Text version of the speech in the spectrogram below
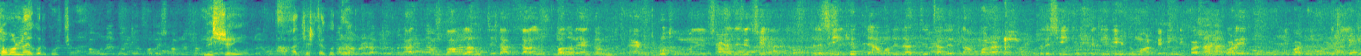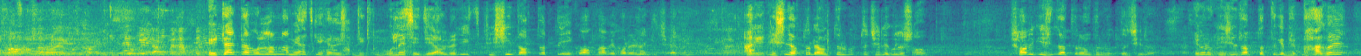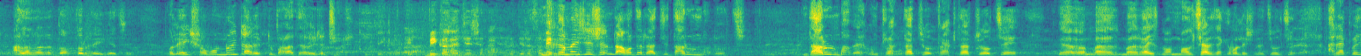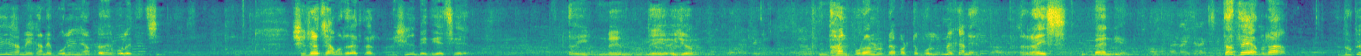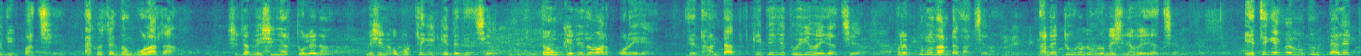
সমন্বয় করে হয় সামনাসামনি নিশ্চয়ই আসার চেষ্টা করতে আমরা বাংলা হচ্ছে চাল উৎপাদনে একদম এক প্রথম মানে সারা দেশের সেরা তাহলে সেই ক্ষেত্রে আমাদের রাজ্যে চালের দাম বাড়াটা তাহলে সেই ক্ষেত্রে কি যেহেতু মার্কেটিং ডিপার্টমেন্ট করে এবং ডিপার্টমেন্ট করে তাহলে কি কোনো সমন্বয় বৈঠক কিছু করবে ডাকবেন আপনি? এটা একটা বললাম না আমি আজকে এখানে বলেছি যে অলরেডি কৃষি দপ্তর তো এককভাবে করে না কিছু এখন। আগে কৃষি দপ্তরে অন্তর্ভুক্ত ছিল এগুলো সব। সবই কৃষি দপ্তরে অন্তর্ভুক্ত ছিল। এগুলো কৃষি দপ্তর থেকে ভাগ হয়ে আলাদা আলাদা দপ্তর হয়ে গেছে। বলে এই সমন্বয়টা আর একটু বাড়াতে হবে এটা ঠিক। মেকানাইজেশনটা আমাদের রাজ্যে দারুণভাবে হচ্ছে। দারুণভাবে এখন ট্রাক্টর ট্রাক্টর চলছে রাইস মালচার যাকে বলে সেটা চলছে। আর একটা জিনিস আমি এখানে বলিনি আপনাদের বলে দিচ্ছি। সেটা হচ্ছে আমাদের একটা মেশিন বেরিয়েছে ওই ওই যে ধান পোড়ানোর ব্যাপারটা বললাম না এখানে? রাইস ব্যান্ড তাতে আমরা দুটো দিক পাচ্ছি। এক হচ্ছে একদম গোলাটা, সেটা মেশিন আর তোলে না। মেশিন ওপর থেকে কেটে দিচ্ছে এবং কেটে দেওয়ার পরে যে ধানটা কেটে যে তৈরি হয়ে যাচ্ছে, ফলে পুরো ধানটা থাকছে না। ধানের টুকরো টুকরো মেশিনে হয়ে যাচ্ছে। এর থেকে একটা নতুন প্যালেট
